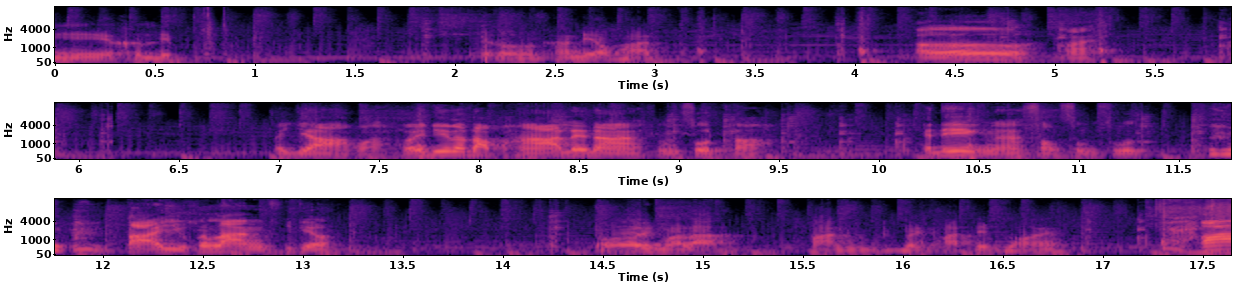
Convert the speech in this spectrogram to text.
นี่ขึ้นลิฟต์กระโดดครั้งเดียวผ่านเออไปไม่ยากว่ะเฮ้ยนี่ระดับฮาร์ดเลยนะสูงสุดอะแค่นี้เองนะสองสูงสุด ตายอยู่ข้างล่างทีเดียว โอ้ยมาละผ่านใบพัดเรียบร้อย อ้า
